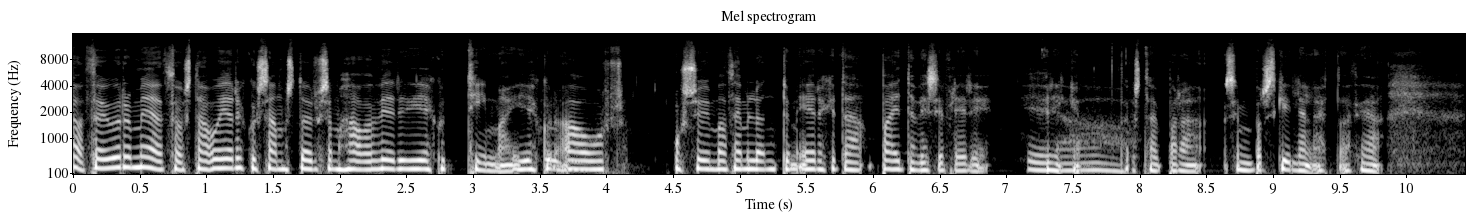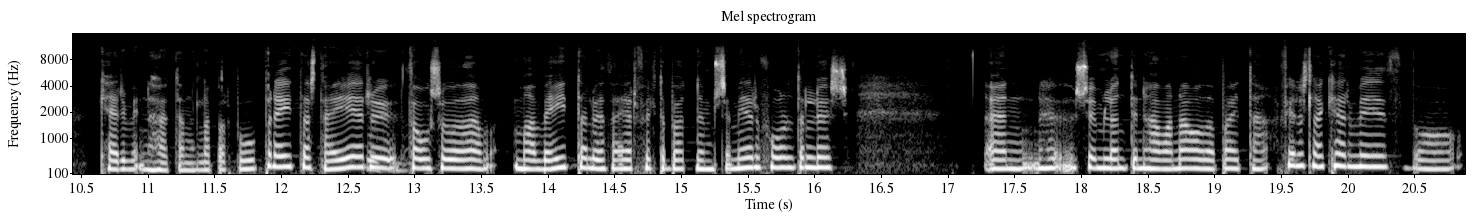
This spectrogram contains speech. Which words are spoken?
já, þau eru með þá er eitthvað samstörf sem hafa verið í eitthvað tíma, í eitthvað Mhm. ár og suma af þeim löndum er ekkert að bæta við sér fleiri ríkjum veist, bara, sem er bara skiljanlegt því að kerfin þetta er náttúrulega bara búið að breytast það eru Mhm. þó svo að maður veit alveg að það er fullt af börnum sem eru fóreldralaus en eh, sum löndin hafa náð að bæta félagslega kerfið og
